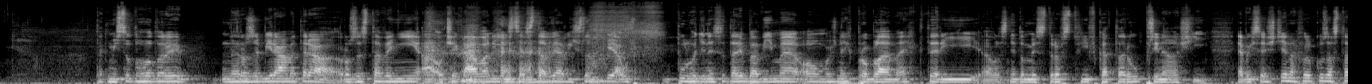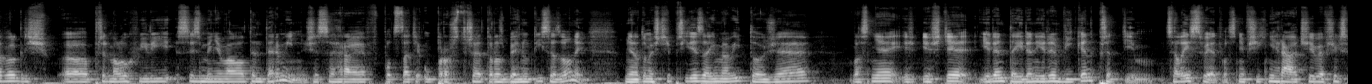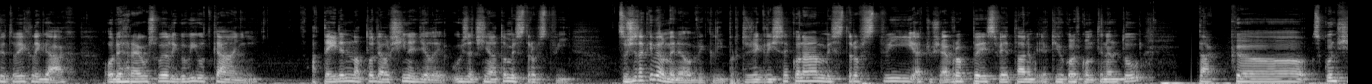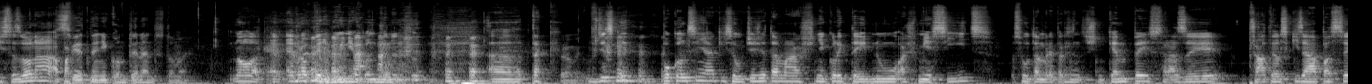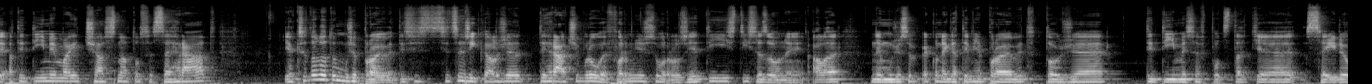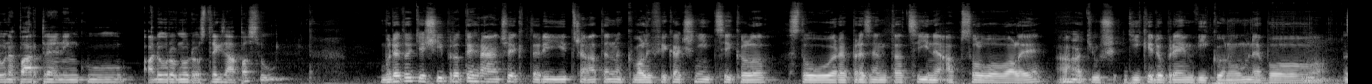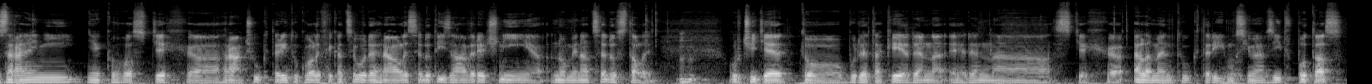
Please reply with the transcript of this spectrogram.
Tak místo toho tady nerozebíráme teda rozestavení a očekávaný sestavy a výsledky a už půl hodiny se tady bavíme o možných problémech, který eh, vlastně to mistrovství v Kataru přináší. Já bych se ještě na chvilku zastavil, když uh, před malou chvílí si zmiňoval ten termín, že se hraje v podstatě uprostřed rozběhnutý sezony. Mně na tom ještě přijde zajímavý to, že vlastně ještě jeden týden, jeden víkend předtím celý svět, vlastně všichni hráči ve všech světových ligách odehrajou svoje ligové utkání a týden na to další neděli už začíná to mistrovství. Což je taky velmi neobvyklý, protože když se koná mistrovství, ať už Evropy, světa nebo jakýhokoliv kontinentu, tak uh, skončí sezona a pak... Svět není kontinent, Tome. No, tak e- Evropy nebo jiného kontinentu. Uh, tak vždycky po konci nějaký soutěže tam máš několik týdnů až měsíc, jsou tam reprezentační kempy, srazy, přátelský zápasy a ty týmy mají čas na to se sehrát, jak se tohle to může projevit? Ty jsi sice říkal, že ty hráči budou ve formě, že jsou rozjetý z té sezóny, ale nemůže se jako negativně projevit to, že ty týmy se v podstatě sejdou na pár tréninků a jdou rovnou do ostrých zápasů? Bude to těžší pro ty hráče, který třeba ten kvalifikační cykl s tou reprezentací neabsolvovali a hmm. ať už díky dobrým výkonům nebo hmm. zranění někoho z těch eh, hráčů, který tu kvalifikaci odehráli, se do té závěrečné nominace dostali. Hmm. Určitě to bude taky jeden, jeden eh, z těch elementů, který musíme vzít v potaz.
